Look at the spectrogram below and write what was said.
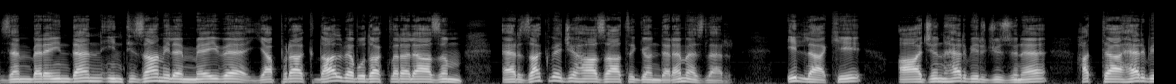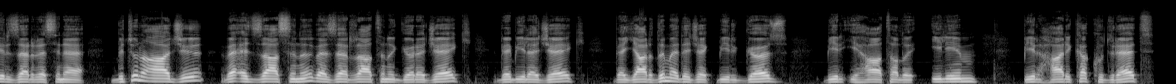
zembereğinden intizam ile meyve, yaprak, dal ve budaklara lazım erzak ve cihazatı gönderemezler. İlla ki ağacın her bir cüzüne, hatta her bir zerresine bütün ağacı ve eczasını ve zerratını görecek ve bilecek ve yardım edecek bir göz, bir ihatalı ilim, bir harika kudret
